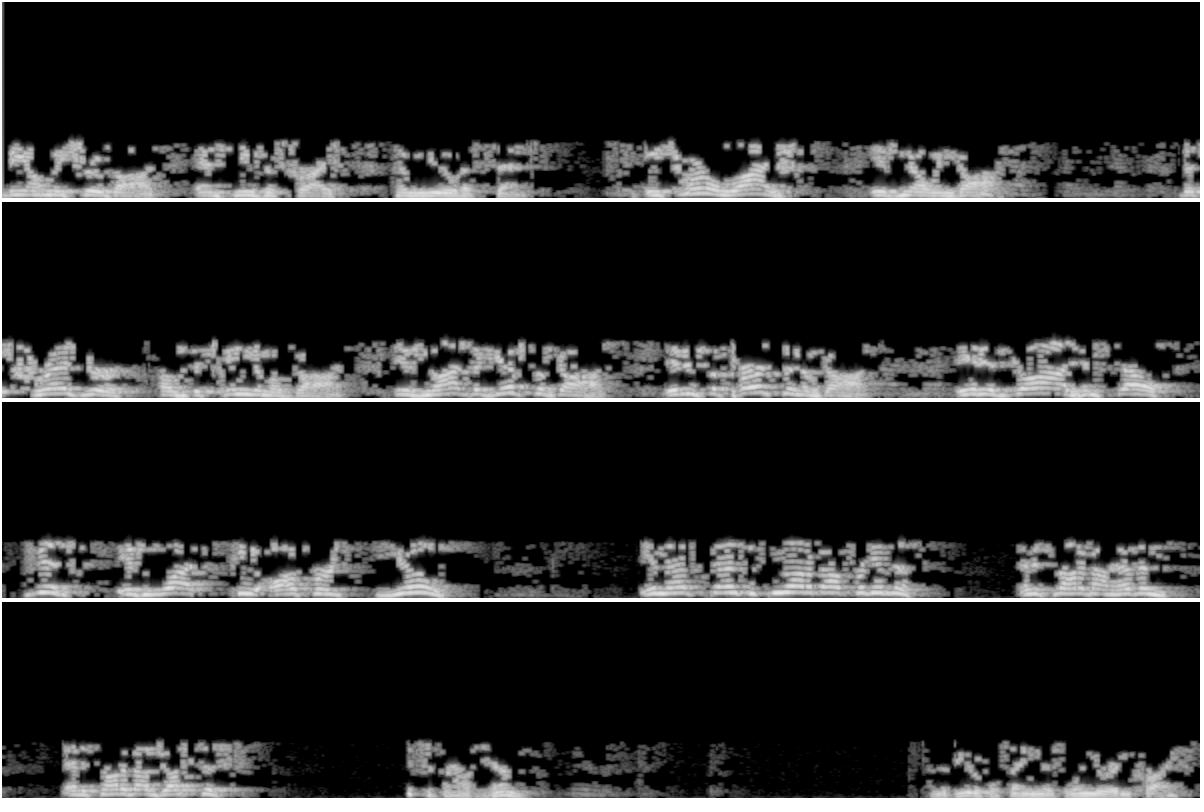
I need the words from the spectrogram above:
the only true God, and Jesus Christ, whom you have sent. Eternal life is knowing God. The treasure of the kingdom of God is not the gifts of God. It is the person of God. It is God Himself. This is what He offers you. In that sense, it's not about forgiveness. And it's not about heaven. And it's not about justice. It's about Him. And the beautiful thing is when you're in Christ,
